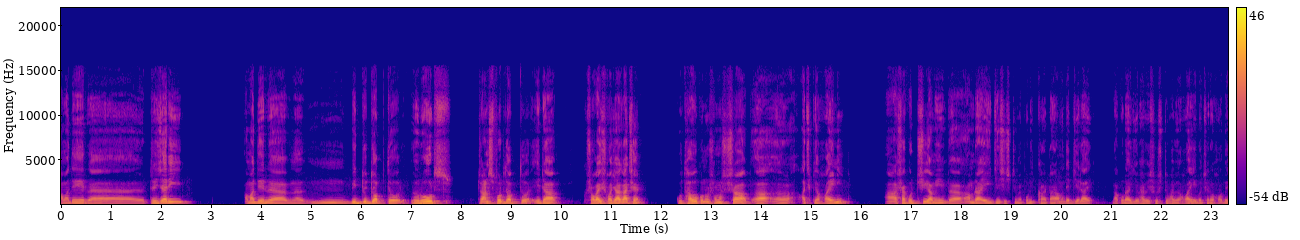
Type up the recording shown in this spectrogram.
আমাদের ট্রেজারি, আমাদের বিদ্যুৎ দপ্তর, রোডস, ট্রান্সপোর্ট দপ্তর, এটা সবাই সজাগ আছেন। কোথাও কোনো সমস্যা আজকে হয়নি। আশা করছি আমি আমরা এই যে সিস্টেমে পরীক্ষাটা আমাদের জেলায়, বাঁকুড়ায় যেভাবে সুষ্ঠুভাবে হয়, এবছরও হবে।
